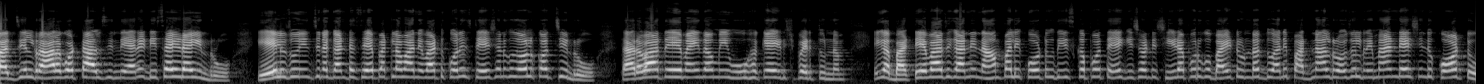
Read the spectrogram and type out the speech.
బజ్జీలు రాలగొట్టాల్సిందే అని డిసైడ్ అయిండ్రు ఏలు చూయించిన గంట సేపట్ల వాని పట్టుకొని స్టేషన్కు తోలుకొచ్చిండ్రు. తర్వాత ఏమైందో మీ ఊహకే ఇడిచిపెడుతున్నాం. ఇక బట్టేవాజు కానీ నాంపల్లి కోర్టుకు తీసుకపోతే గిసొంటి చీడపురుగు బయట ఉండొద్దు అని పద్నాలుగు రోజులు రిమాండ్ వేసింది కోర్టు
